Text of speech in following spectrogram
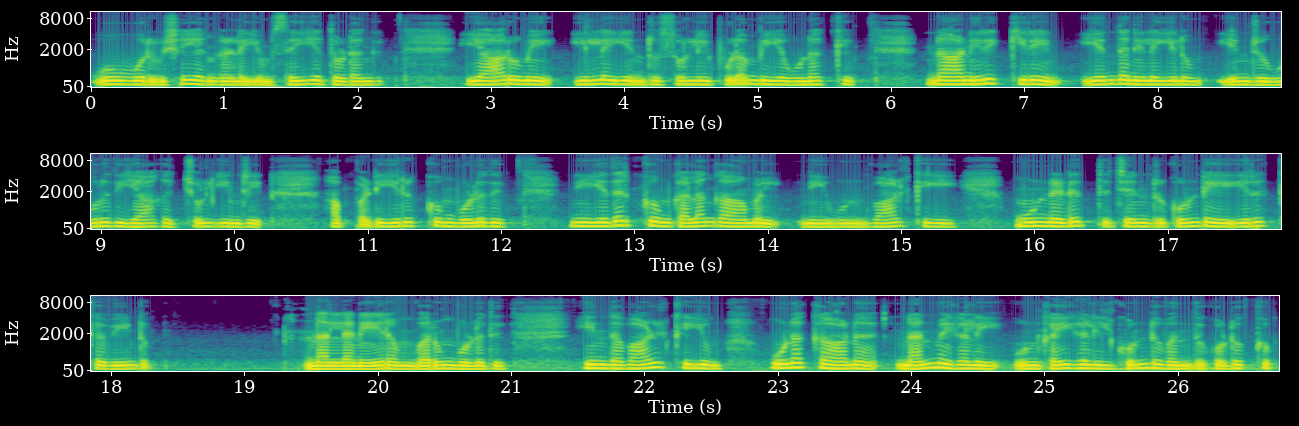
ஒவ்வொரு விஷயங்களையும் செய்யத் தொடங்கு. யாருமே இல்லை என்று சொல்லிப் புலம்பிய உனக்கு நான் இருக்கிறேன் எந்த நிலையிலும் என்று உறுதியாகச் சொல்கின்றேன். அப்படி இருக்கும் பொழுது நீ எதற்கும் கலங்காமல் நீ உன் வாழ்க்கையை முன்னெடுத்துச் சென்று கொண்டே இருக்க வேண்டும். நல்ல நேரம் வரும்பொழுது இந்த வாழ்க்கையும் உனக்கான நன்மைகளை உன் கைகளில் கொண்டு வந்து கொடுக்கும்.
